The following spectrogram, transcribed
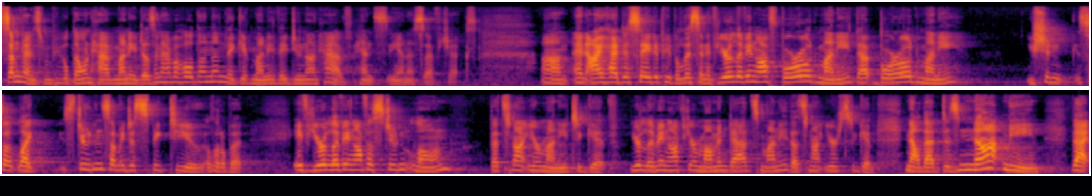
Sometimes when people don't have money, doesn't have a hold on them, they give money they do not have, hence the NSF checks. Um, and I had to say to people listen, if you're living off borrowed money, that borrowed money, you shouldn't. So, like students, let me just speak to you a little bit. If you're living off a student loan, that's not your money to give. You're living off your mom and dad's money. That's not yours to give. Now, that does not mean that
